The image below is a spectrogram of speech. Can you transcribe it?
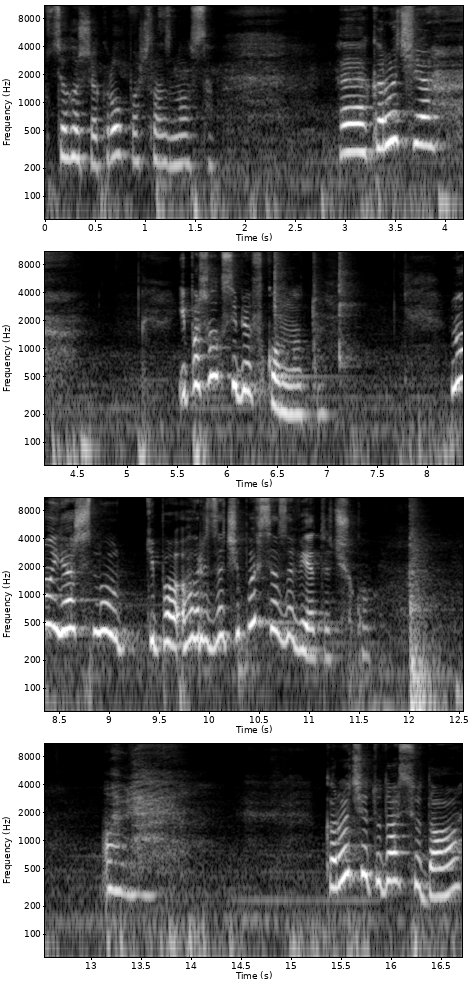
З цього ще кров пошла з носа. Э, короче, и пошел к себе в комнату. Ну, я ж, ну, типа, говорит, зачепився за веточку. Ой, бля. Короче, туди-сюди.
